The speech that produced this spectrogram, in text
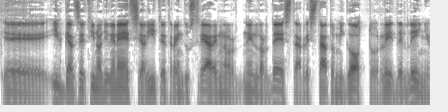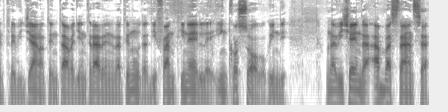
Eh, il Gazzettino di Venezia, lite tra industriali nel nord-est, arrestato Migotto, re del legno, il trevigiano tentava di entrare nella tenuta di Fantinelle in Kosovo, quindi una vicenda abbastanza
